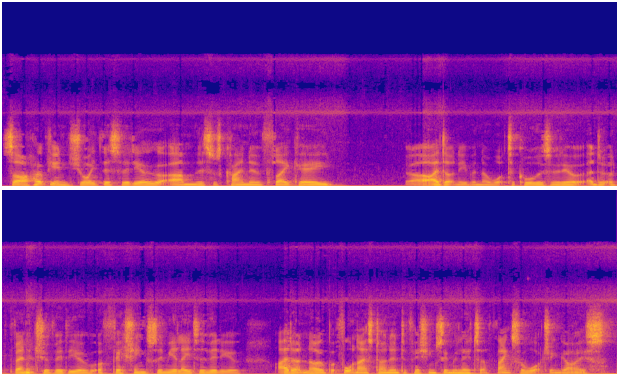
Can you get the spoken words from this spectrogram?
So I hope you enjoyed this video. Um, this was kind of like a uh, I don't even know what to call this video, an adventure video, a fishing simulator video, I don't know, but Fortnite's turned into fishing simulator. Thanks for watching guys.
